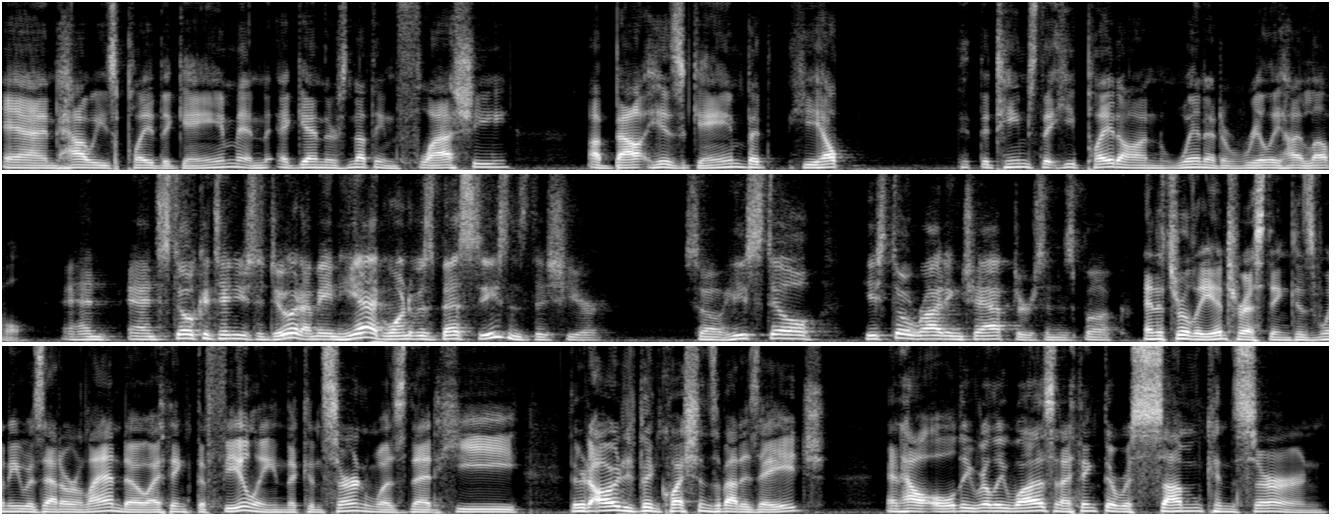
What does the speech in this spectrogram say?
and how he's played the game. And again, there's nothing flashy about his game, but he helped the teams that he played on win at a really high level. And and still continues to do it. I mean, he had one of his best seasons this year. So he's still he's still writing chapters in his book. And it's really interesting because when he was at Orlando, I think the feeling, the concern was that he there'd already been questions about his age and how old he really was. And I think there was some concern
